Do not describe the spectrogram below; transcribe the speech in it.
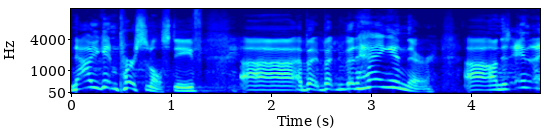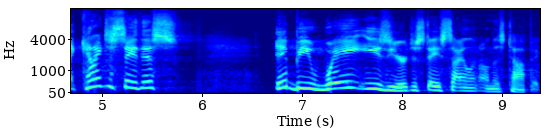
now you're getting personal, Steve. Uh, but, but, but hang in there uh, on this. And uh, can I just say this? It'd be way easier to stay silent on this topic.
